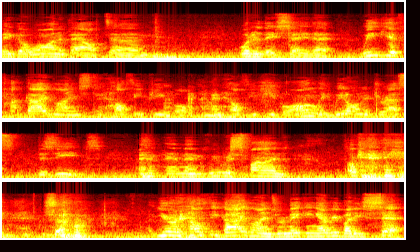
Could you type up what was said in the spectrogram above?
they go on about, um, what do they say, that we give guidelines to healthy people and healthy people only. We don't address disease. And, and then we respond, okay, so your healthy guidelines are making everybody sick.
